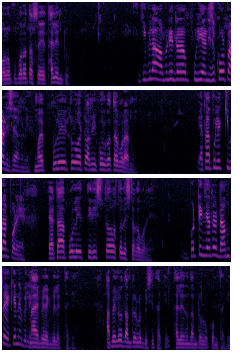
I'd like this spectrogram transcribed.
অলপ ওপৰত আছে থাইলেণ্ডটো। যিবিলাক আপুনি ধৰক পুলি আনিছে ক'ৰ পৰা আনিছে আপুনি? মই পুলিটো এইটো আমি কলকাতাৰ পৰা আনো। এটা পুলিত কিমান পৰে? এটা পুলি ত্ৰিছ টকা চল্লিছ টকা পৰে। প্ৰত্যেক জাতৰ দামটো একে নে বেলেগ? নাই বেলেগ বেলেগ থাকে। আপেলৰ দামটো অলপ বেছি থাকে থাইলেণ্ডৰ দামটো অলপ কম থাকে।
